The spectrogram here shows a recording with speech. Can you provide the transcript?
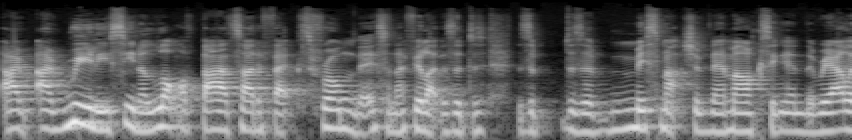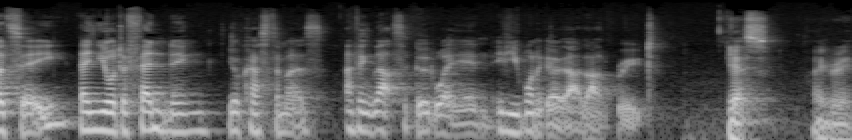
I I really seen a lot of bad side effects from this, and I feel like there's a there's a there's a mismatch of their marketing and the reality. Then you're defending your customers. I think that's a good way in if you want to go that that route. Yes, I agree.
